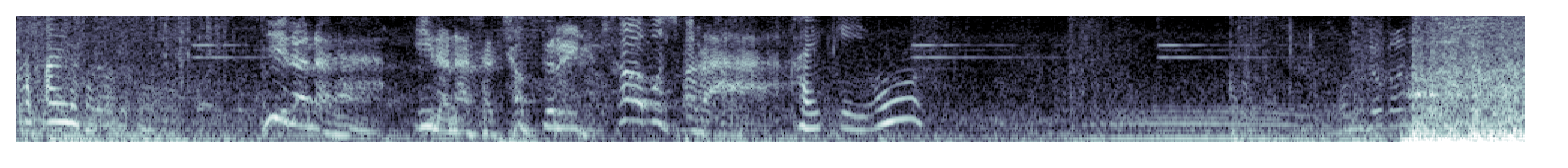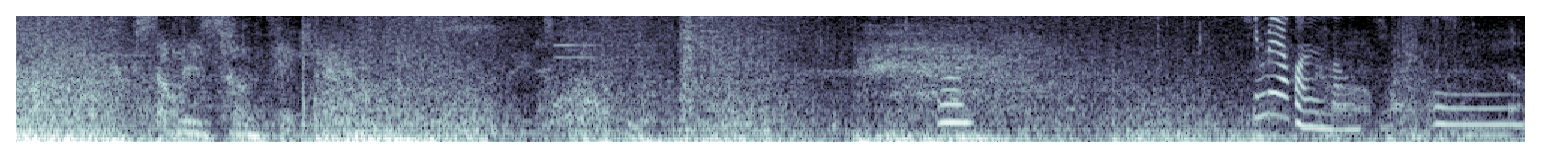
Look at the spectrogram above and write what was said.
차 빨리 가자 일어나라. 일어나서 적들을 쳐부숴라. 갈게요 특성을 선택해. 음. 갈망 찍고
